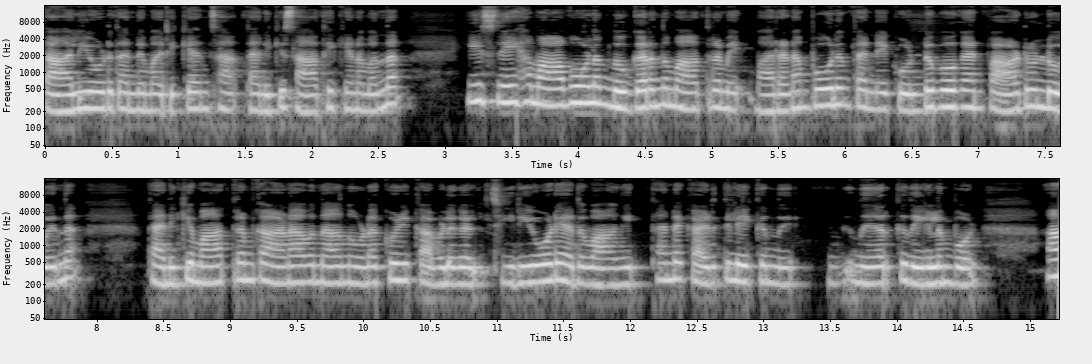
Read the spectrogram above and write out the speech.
താലിയോട് തന്നെ മരിക്കാൻ തനിക്ക് സാധിക്കണമെന്ന് ഈ സ്നേഹം ആവോളം നുകർന്ന് മാത്രമേ മരണം പോലും തന്നെ കൊണ്ടുപോകാൻ പാടുള്ളൂ എന്ന് തനിക്ക് മാത്രം കാണാവുന്ന ആ നുണക്കുഴി കവിളുകൾ ചിരിയോടെ അത് വാങ്ങി തന്റെ കഴുത്തിലേക്ക് നേർക്ക് നീളുമ്പോൾ ആ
